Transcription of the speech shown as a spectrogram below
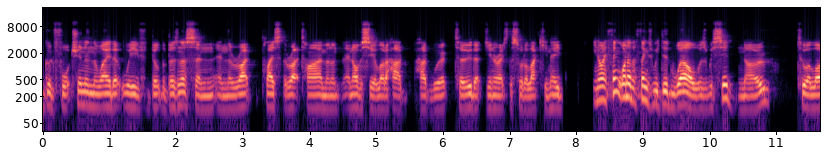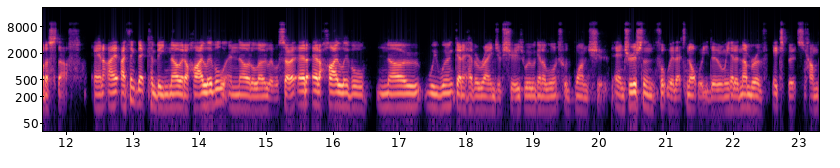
good fortune in the way that we've built the business and, and the right place at the right time, and, and obviously a lot of hard hard work too that generates the sort of luck you need. You know, I think one of the things we did well was we said no to a lot of stuff. And I, I, think that can be no at a high level and no at a low level. So at, at a high level, no, we weren't going to have a range of shoes. We were going to launch with one shoe. And traditionally in footwear, that's not what you do. And we had a number of experts come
